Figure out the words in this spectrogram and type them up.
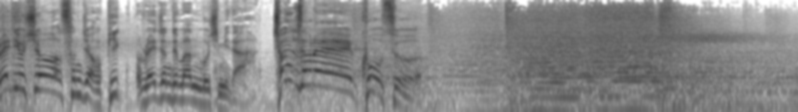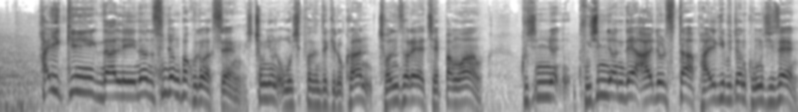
라디오쇼 선정 빅 레전드만 모십니다. 전설의 고수! 하이킥 날리는 순정파 고등학생, 시청률 50% 기록한 전설의 제빵왕, 90년, 90년대 아이돌 스타, 발기부전 공시생,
